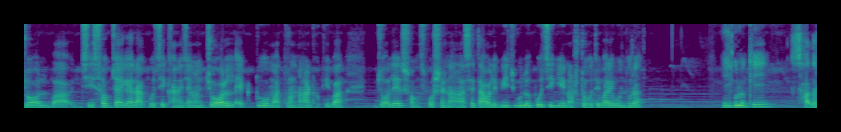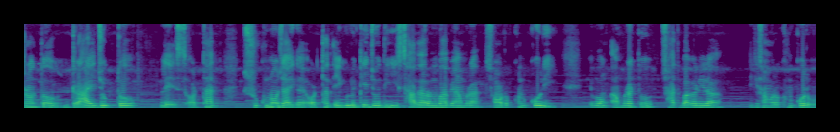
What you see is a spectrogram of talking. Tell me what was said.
জল বা যেসব জায়গায় রাখব যেখানে যেন জল একটুও মাত্র না ঢোকে বা জলের সংস্পর্শে না আসে, তাহলে বীজগুলো পচে গিয়ে নষ্ট হতে পারে বন্ধুরা। এইগুলোকে সাধারণত ড্রাই যুক্ত প্লেস অর্থাৎ শুকনো জায়গায়, অর্থাৎ এগুলোকে যদি সাধারণভাবে আমরা সংরক্ষণ করি এবং আমরা তো ছাদ বাগানিরা একে সংরক্ষণ করব।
